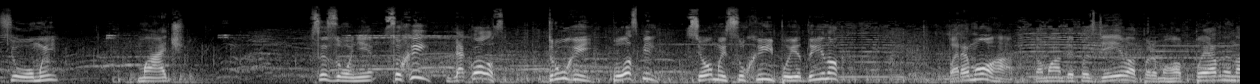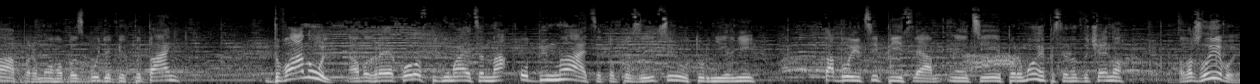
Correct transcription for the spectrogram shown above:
Сьомий матч в сезоні сухий для колоса. Другий поспіль, сьомий сухий поєдинок. Перемога команди Поздєєва. Перемога впевнена, перемога без будь-яких питань. 2-0. А виграє колос піднімається на 11-ту позицію у турнірній таблиці після е, цієї перемоги, після надзвичайно важливої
